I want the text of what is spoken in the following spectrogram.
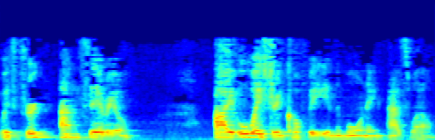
with fruit and cereal. I always drink coffee in the morning as well.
